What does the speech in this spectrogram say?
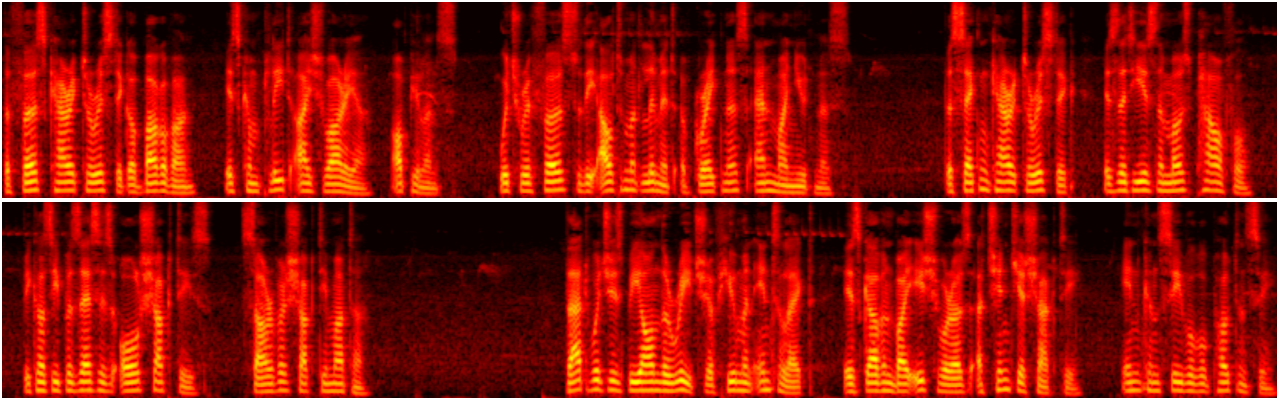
The first characteristic of Bhagavan is complete Aishwarya, opulence, which refers to the ultimate limit of greatness and minuteness. The second characteristic is that he is the most powerful, because he possesses all Shaktis, Sarva Shaktimata. That which is beyond the reach of human intellect is governed by Ishvara's Achintya Shakti, inconceivable potency,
